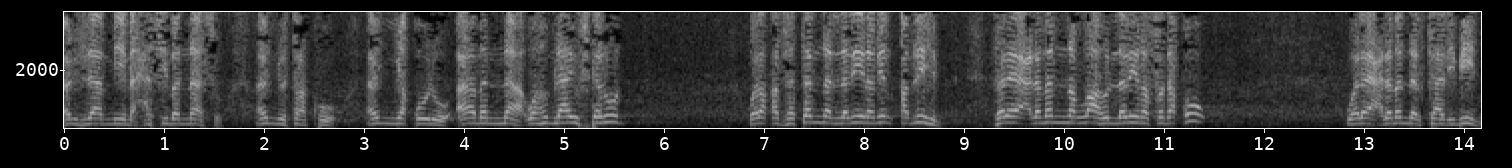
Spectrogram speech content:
ألف لام ميم حسب الناس أن يتركوا أن يقولوا آمنا وهم لا يفتنون. ولقد فتنا الذين من قبلهم فلا يعلمن الله الذين صدقوا ولا يعلمن الكاذبين.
